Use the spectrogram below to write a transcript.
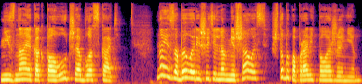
не зная, как получше обласкать но Изабелла решительно вмешалась, чтобы поправить положение.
